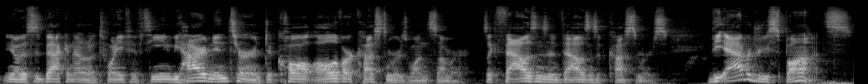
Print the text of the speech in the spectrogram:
You know, this is back in, I don't know, 2015. We hired an intern to call all of our customers one summer. It's like thousands and thousands of customers. The average response,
